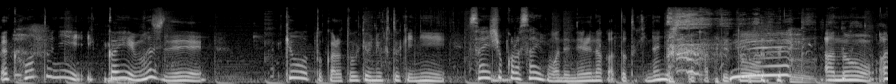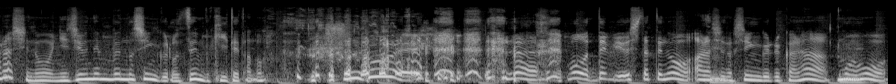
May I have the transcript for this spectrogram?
なんか本当に一回マジで京都から東京に行く時に最初から最後まで寝れなかった時何してたかっていうと、うん。あの嵐の20年分のシングルを全部聴いてたの。すごい。だからもうデビューしたての嵐のシングルから、うん。もう、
